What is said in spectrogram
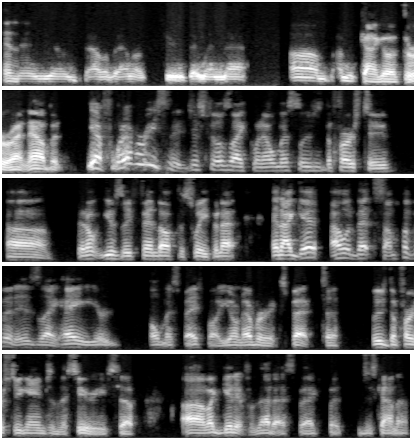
and then you know Alabama too, they win that. Um, I'm kind of going through right now, but yeah, for whatever reason, it just feels like when Ole Miss loses the first two, uh, they don't usually fend off the sweep, and I and I get, I would bet some of it is like, hey, you're Ole Miss baseball, you don't ever expect to lose the first two games of the series, so um, I get it from that aspect, but just kind of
